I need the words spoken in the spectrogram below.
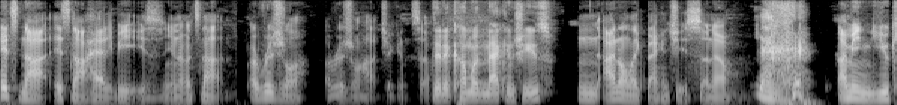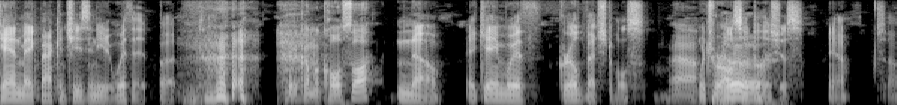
it's not, it's not Hattie B's, you know, it's not original, original hot chicken. So Did it come with mac and cheese? I don't like mac and cheese, so no. I mean, you can make mac and cheese and eat it with it, but Did it come with coleslaw? no. It came with grilled vegetables. Uh, which were also Ooh. delicious. Yeah. So,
